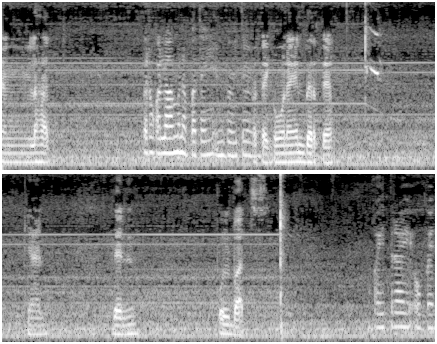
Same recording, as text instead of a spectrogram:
ng lahat. Pero kailangan mo napatay yung inverter. Patay ko muna yung inverter. Yan. Then, full bats. Okay, try. Open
